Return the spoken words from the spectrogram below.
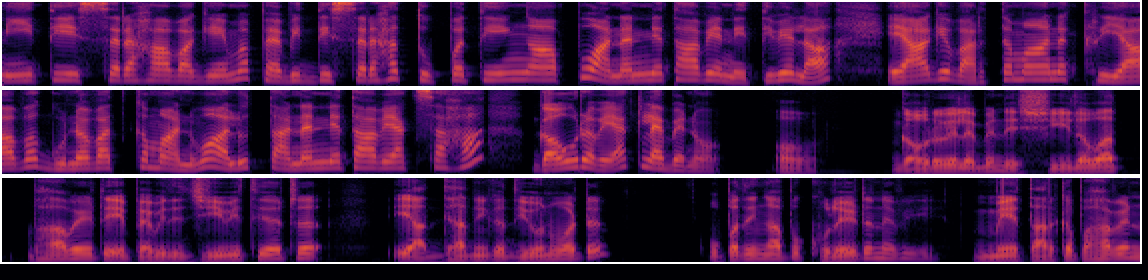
නීති ඉස්සරහා වගේම පැවිදි ඉස්සරහත් උපතින් ආපු අනන්‍යතාවය නැති වෙලා එයාගේ වර්තමාන ක්‍රියාව ගුණවත්කම අනුව අලුත් අනන්‍යතාවයක් සහ ගෞරවයක් ලැබෙනවා. ඔව්. ගෞරවය ලැබෙන්නේ ශීලවත් භාවයට, ඒ පැවිදි ජීවිතයට, ඒ ආධ්‍යාත්මික දියුණුවට උපතින් ආපු කුලයට නෙවෙයි. මේ තර්ක පහෙන්ම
